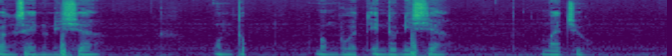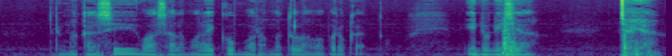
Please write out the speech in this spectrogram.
bangsa Indonesia untuk membuat Indonesia maju. Terima kasih. Wassalamualaikum warahmatullahi wabarakatuh. Indonesia Jaya.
